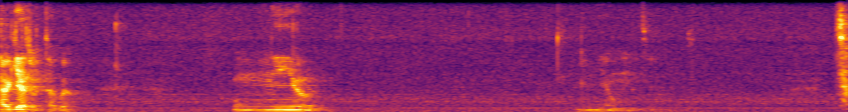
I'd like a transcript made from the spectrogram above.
자기야 좋다고요? 옥니은 민영지 자,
